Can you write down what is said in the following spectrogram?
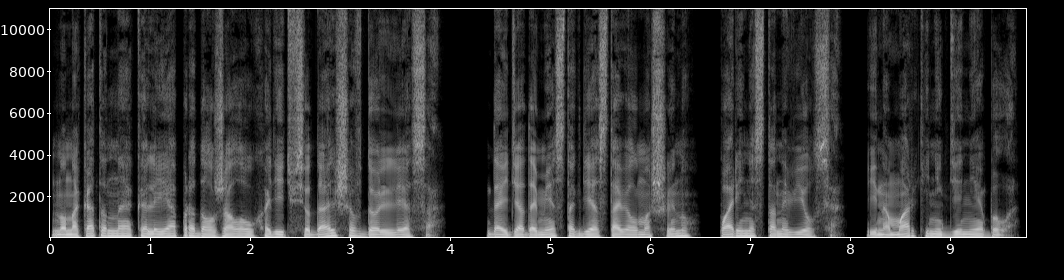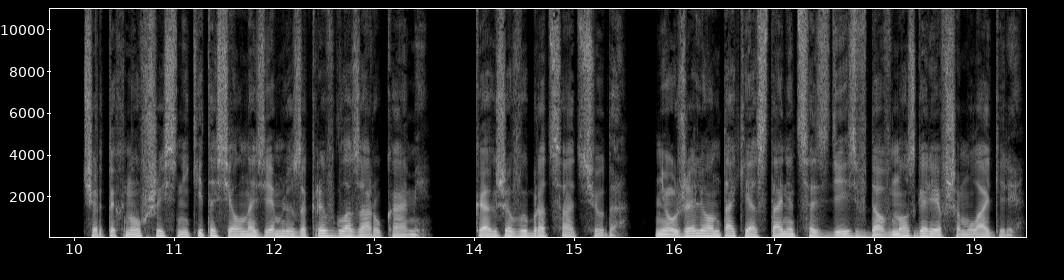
Но накатанная колея продолжала уходить все дальше вдоль леса. Дойдя до места, где оставил машину, парень остановился. и на марке нигде не было. Чертыхнувшись, Никита сел на землю, закрыв глаза руками. Как же выбраться отсюда? Неужели он так и останется здесь, в давно сгоревшем лагере?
